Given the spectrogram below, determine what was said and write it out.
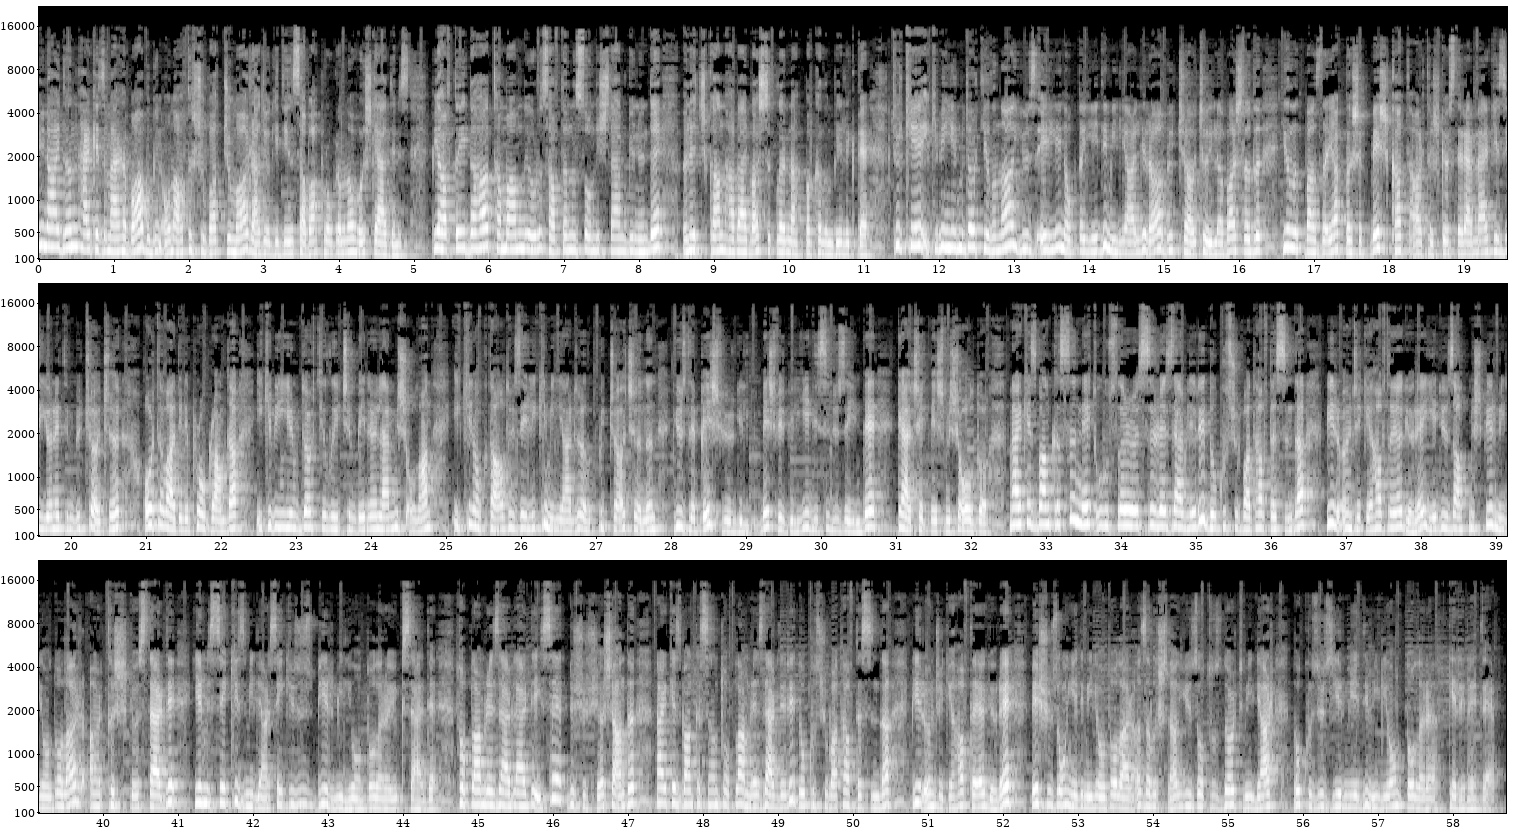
Günaydın, herkese merhaba. Bugün 16 Şubat Cuma Radyo Gedi'nin sabah programına hoş geldiniz. Bir haftayı daha tamamlıyoruz. Haftanın son işlem gününde öne çıkan haber başlıklarına bakalım birlikte. Türkiye 2024 yılına 150.7 milyar lira bütçe açığıyla başladı. Yıllık bazda yaklaşık 5 kat artış gösteren merkezi yönetim bütçe açığı orta vadeli programda 2024 yılı için belirlenmiş olan 2.652 milyar liralık bütçe açığının %5,7 %7'si düzeyinde gerçekleşmiş oldu. Merkez Bankası net uluslararası rezervleri 9 Şubat haftasında bir önceki haftaya göre 761 milyon dolar artış gösterdi. 28 milyar 801 milyon dolara yükseldi. Toplam rezervlerde ise düşüş yaşandı. Merkez Bankası'nın toplam rezervleri 9 Şubat haftasında bir önceki haftaya göre 517 milyon dolar azalışla 134 milyar 927 milyon dolara geriledi.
